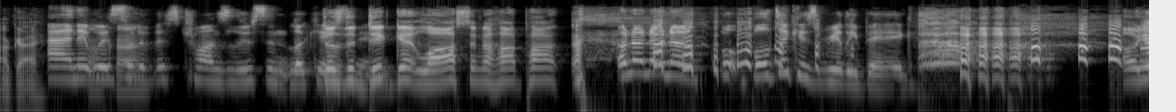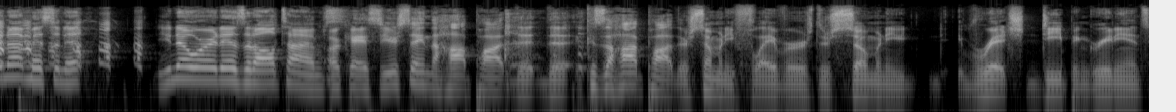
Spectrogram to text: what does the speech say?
okay. And it was sort of this translucent looking. Does the thing. dick get lost in a hot pot? Oh no no no! Bull, bull dick is really big. oh, you're not missing it. You know where it is at all times. Okay, so you're saying the hot pot, the the because the hot pot, there's so many flavors, there's so many rich, deep ingredients.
